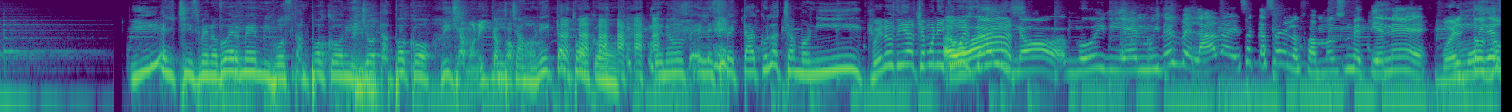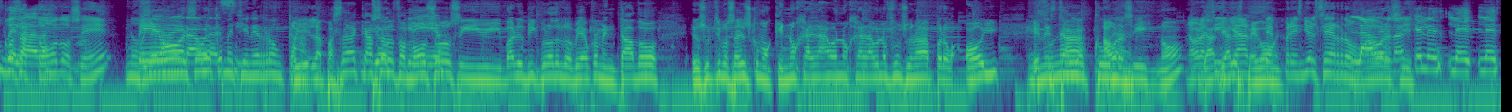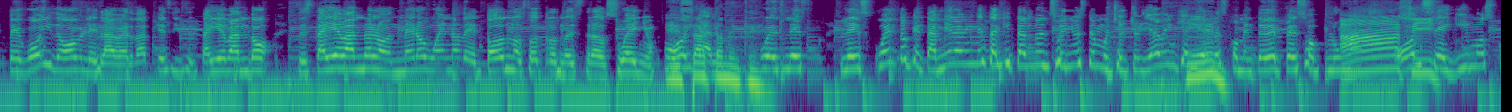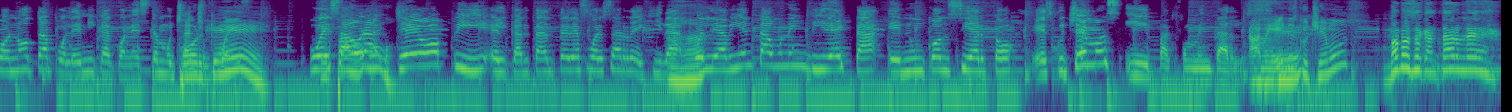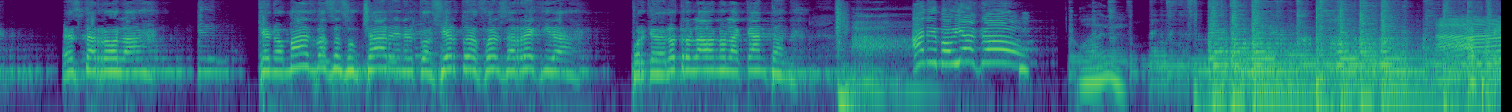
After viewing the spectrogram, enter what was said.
Y el chisme no duerme, mi voz tampoco, ni yo tampoco. Ni Chamonix Ni tampoco. Chamonix tampoco. Tenemos el espectáculo Chamonix. Buenos días, Chamonix, ¿cómo Ay, estás? no, muy bien, muy desvelada. Esa casa de los famosos me tiene Vueltos muy locos a todos, ¿eh? No Peor, eso lo ahora que me tiene ronca. Oye, la pasada casa Yo de los famosos y varios Big Brothers lo había comentado en los últimos años como que no jalaba, no jalaba, no funcionaba, pero hoy Es en una esta locura. ahora sí, ¿no? Ahora sí, ya, les pegó. se prendió el cerro. La ahora verdad sí. que les, les- les pegó y doble, la verdad que sí se está llevando, se está llevando lo mero bueno de todos nosotros, nuestro sueño. Oigan, Exactamente. pues les les cuento que también a mí me está quitando el sueño este muchacho. Ya ven que ¿Quién? ayer les comenté de peso pluma. Ah, Hoy sí. seguimos con otra polémica con este muchacho. ¿Por Pues. qué? Pues ¿Qué ahora? J.O.P., el cantante de Fuerza Régida, Ajá. pues le avienta una indirecta en un concierto. Escuchemos y para comentarles. A ver, escuchemos. Vamos a cantarle esta rola que nomás vas a escuchar en el concierto de Fuerza Régida, porque del otro lado no la cantan. ¡Ánimo, viejo! ¿Cuál? Ah,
